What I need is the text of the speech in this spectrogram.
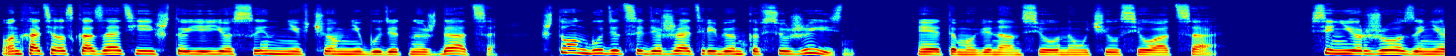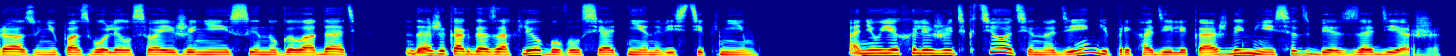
Он хотел сказать ей, что ее сын ни в чем не будет нуждаться, что он будет содержать ребенка всю жизнь, Этому Винансио научился у отца. Сеньор Жозе ни разу не позволил своей жене и сыну голодать, даже когда захлебывался от ненависти к ним. Они уехали жить к тете, но деньги приходили каждый месяц без задержек.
